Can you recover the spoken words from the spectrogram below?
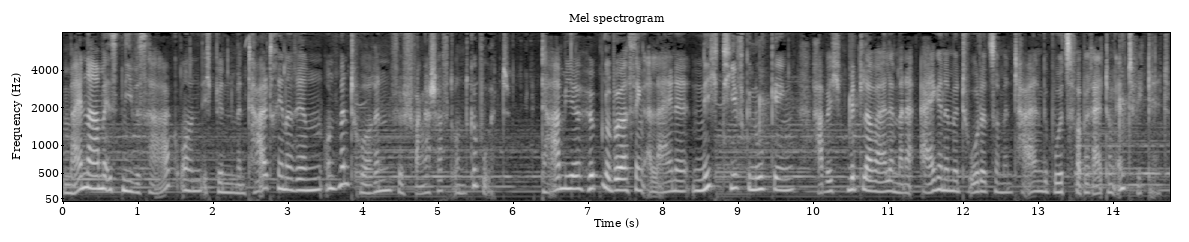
Mein Name ist Nives Haag und ich bin Mentaltrainerin und Mentorin für Schwangerschaft und Geburt. Da mir Hypnobirthing alleine nicht tief genug ging, habe ich mittlerweile meine eigene Methode zur mentalen Geburtsvorbereitung entwickelt.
